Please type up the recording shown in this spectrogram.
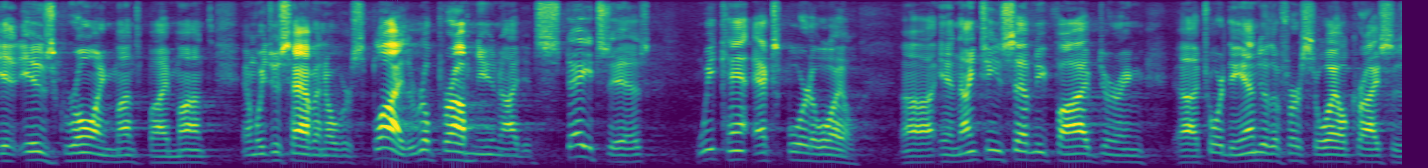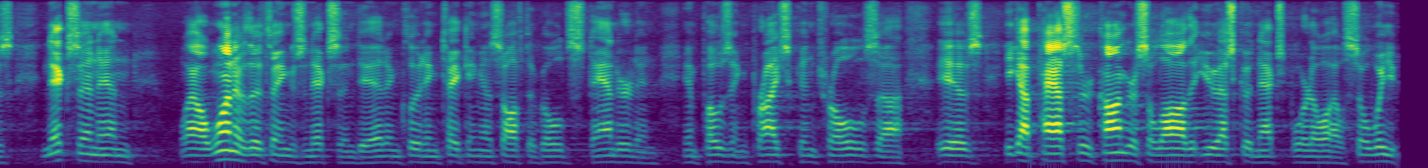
it is growing month by month, and we just have an oversupply. The real problem in the United States is we can't export oil. Uh, in 1975, during uh, toward the end of the first oil crisis, Nixon and well, one of the things Nixon did, including taking us off the gold standard and imposing price controls, uh, is he got passed through Congress a law that U.S. couldn't export oil. So we,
